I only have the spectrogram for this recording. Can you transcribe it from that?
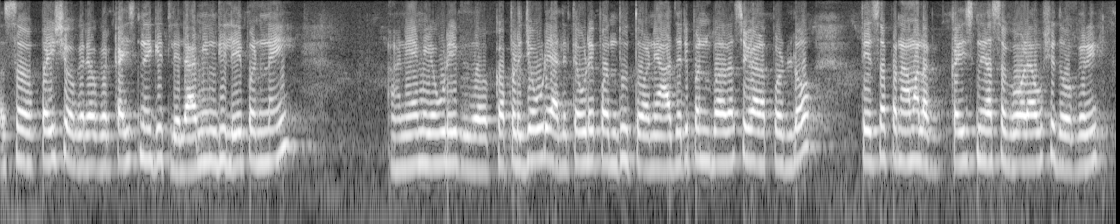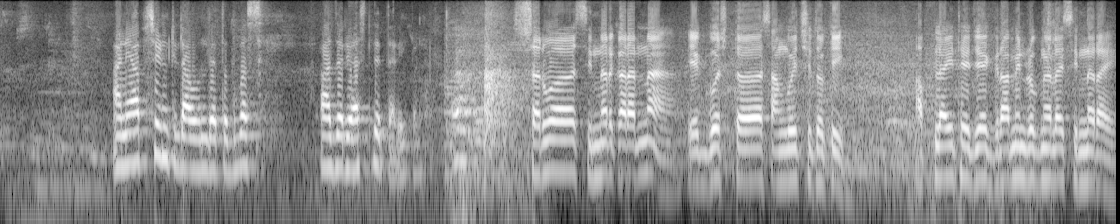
असं पैसे वगैरे वगैरे काहीच नाही घेतलेले. आम्ही दिले पण नाही. आणि आम्ही एवढे कपडे जेवढे आले तेवढे पण धुतो. आणि आजारी पण बराच वेळा पडलो. त्याचं पण आम्हाला काहीच नाही असं गोळ्या औषध वगैरे. आणि ॲबसेंटी लावून देतात बस. आजारी असले तरी पण. सर्व सिन्नरकरांना एक गोष्ट सांगू इच्छितो की आपल्या इथे जे ग्रामीण रुग्णालय सिन्नर आहे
